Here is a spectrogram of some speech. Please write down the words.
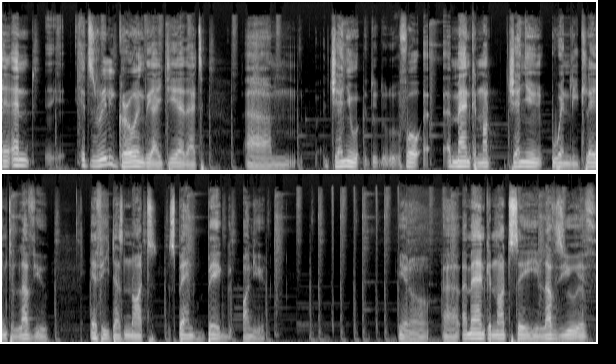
and, and, it's really growing the idea that um genuine for a man cannot genuinely claim to love you if he does not spend big on you. You know, uh, a man cannot say he loves you if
